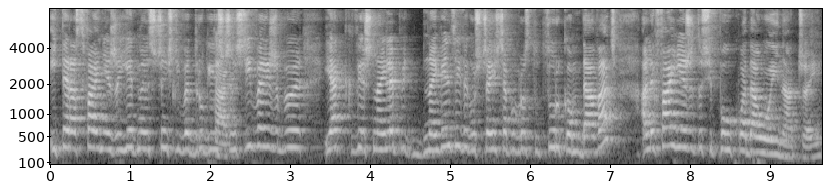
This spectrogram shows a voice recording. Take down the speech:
i teraz fajnie, że jedno jest szczęśliwe, drugie jest Tak. szczęśliwe i żeby jak wiesz, najlepiej, najwięcej tego szczęścia po prostu córkom dawać, ale fajnie, że to się poukładało inaczej.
